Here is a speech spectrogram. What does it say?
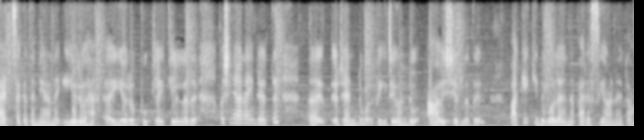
ആഡ്സ് ഒക്കെ തന്നെയാണ് ഈ ഒരു ഈ ഒരു ബുക്ക്ലൈറ്റിലുള്ളത് പക്ഷെ ഞാൻ അതിന്റെ അടുത്ത് രണ്ട് മൂന്ന് പേജ് കണ്ടു ആവശ്യമുള്ളത്. ബാക്കിയൊക്കെ ഇതുപോലെ തന്നെ പരസ്യമാണ് കേട്ടോ.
